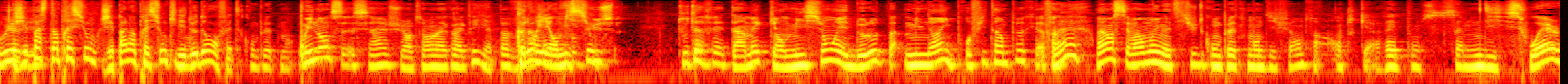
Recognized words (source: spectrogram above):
Oui, j'ai pas cette impression. J'ai pas l'impression qu'il est dedans en fait. Complètement. Oui, non, c'est vrai, je suis entièrement d'accord avec toi. Il y a pas Connor, il est en mission. Tout à fait. T'as un mec qui est en mission et de l'autre, bah, mine de rien, il profite un peu. Enfin, Ouais. vraiment, c'est vraiment une attitude complètement différente. Enfin, en tout cas, réponse samedi, swear.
